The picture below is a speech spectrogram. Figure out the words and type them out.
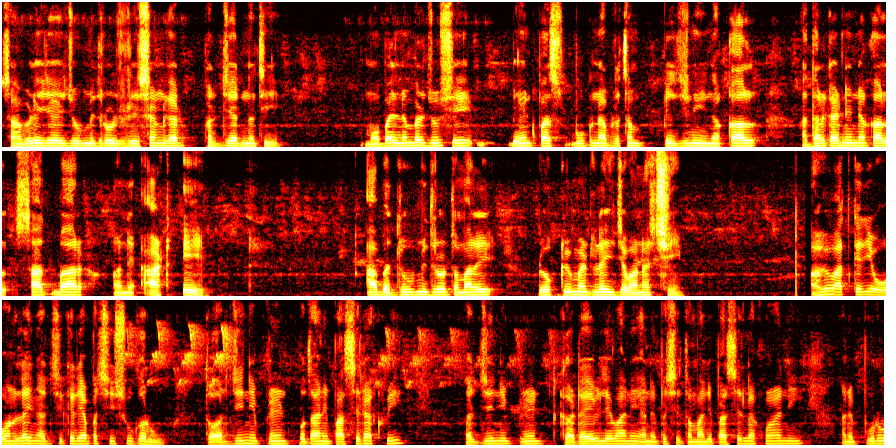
સાંભળી જાય જો મિત્રો, રેશન કાર્ડ ફરજિયાત નથી. મોબાઈલ નંબર જોઈશે બેંક પાસબુકના પ્રથમ પેજની નકલ, આધાર કાર્ડની નકલ, સાત, બાર અને આઠ એ. આ બધું મિત્રો તમારે ડોક્યુમેન્ટ લઈ જવાના છે. હવે વાત કરીએ ઓનલાઈન અરજી કર્યા પછી શું કરવું? તો અરજીની પ્રિન્ટ પોતાની પાસે રાખવી, અરજીની પ્રિન્ટ કઢાવી લેવાની અને પછી તમારી પાસે લખવાની અને પૂર્વ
